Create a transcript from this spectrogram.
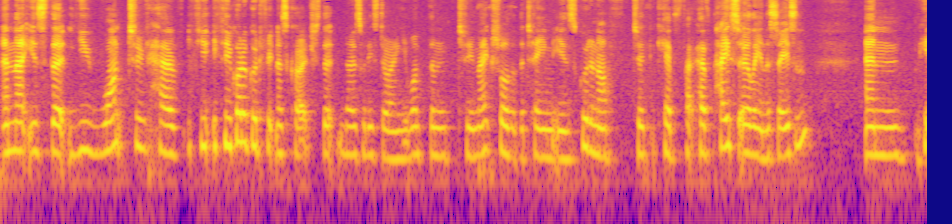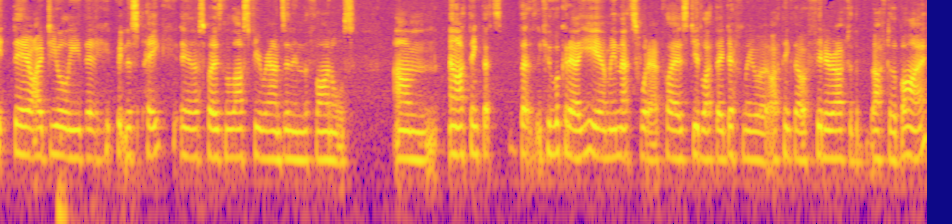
And that is that you want to have if you if you've got a good fitness coach that knows what he's doing, you want them to make sure that the team is good enough to have have pace early in the season and hit their ideally their fitness peak, uh, I suppose, in the last few rounds and in the finals. Um, and I think that's that. If you look at our year, I mean, that's what our players did. Like they definitely were. I think they were fitter after the after the bye.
